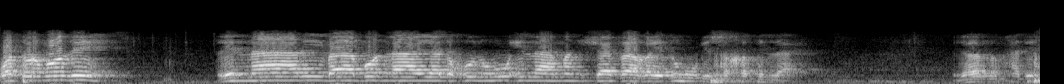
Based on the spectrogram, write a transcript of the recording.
Wa Turmuzi Linnari babun la yadkhuluhu illa man syafa ghaiduhu bi sakhatillah. Dalam hadis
